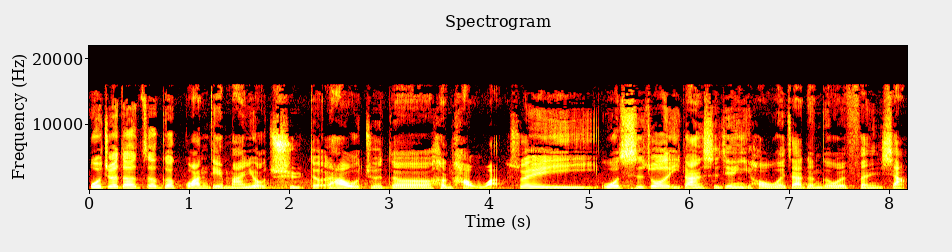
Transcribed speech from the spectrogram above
我觉得这个观点蛮有趣的，然后我觉得很好玩，所以我持做了一段时间以后，我会再跟各位分享。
